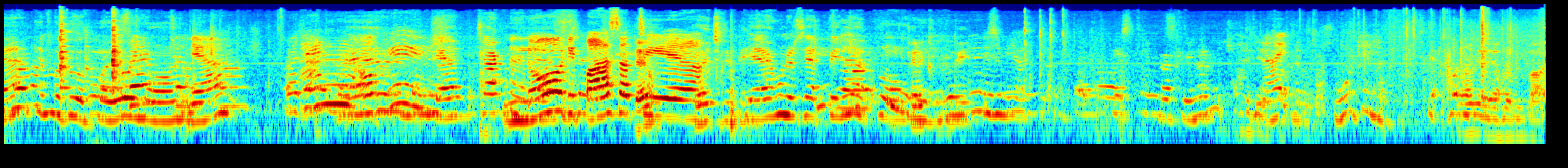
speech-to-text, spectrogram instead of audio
ja, den må du prøve i morgen. Ja. Okay. Ja, tak. No, det passer til... bil? Ja, hun har sat billeder på. Kan ikke lide din bil? Hvad finder du? Nej. Nå, jeg holder den bare.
